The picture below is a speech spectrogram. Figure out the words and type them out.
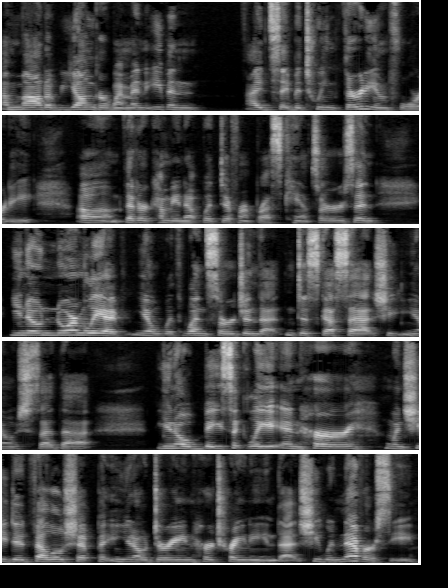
amount of younger women, even I'd say between 30 and 40, um, that are coming up with different breast cancers. And, you know, normally I've, you know, with one surgeon that discussed that, she, you know, she said that, you know, basically in her, when she did fellowship, you know, during her training, that she would never see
